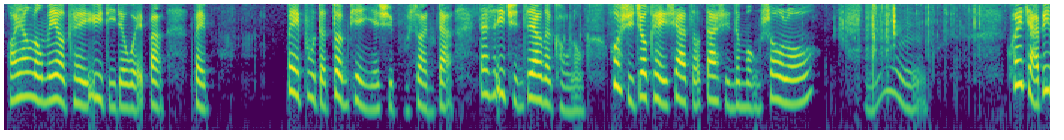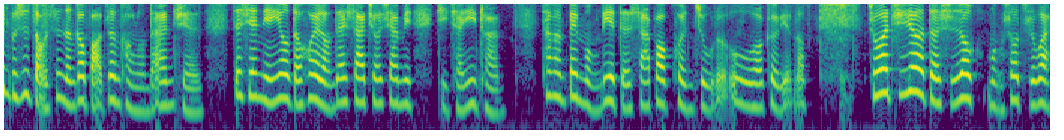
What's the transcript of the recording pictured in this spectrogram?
华阳龙没有可以御敌的尾棒，背背部的盾片也许不算大，但是一群这样的恐龙，或许就可以吓走大型的猛兽喽。嗯，盔甲并不是总是能够保证恐龙的安全。这些年幼的喙龙在沙丘下面挤成一团，它们被猛烈的沙暴困住了。哦，好可怜哦！除了饥饿的食肉猛兽之外，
